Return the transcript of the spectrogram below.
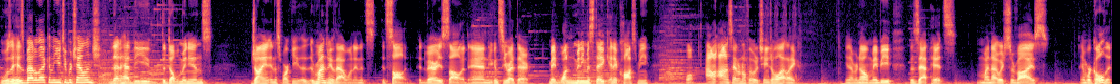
Was it his battle deck in the YouTuber challenge that had the the double minions, giant and the Sparky? It reminds me of that one, and it's it's solid. It very solid, and you can see right there. Made one mini mistake, and it cost me. Well, I honestly I don't know if it would have changed a whole lot. Like, you never know. Maybe the zap hits, my Night Witch survives, and we're golden.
